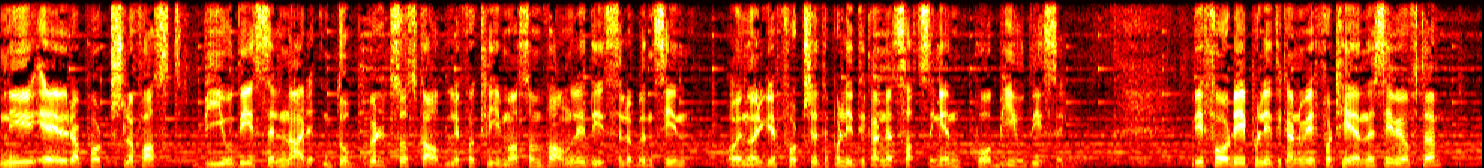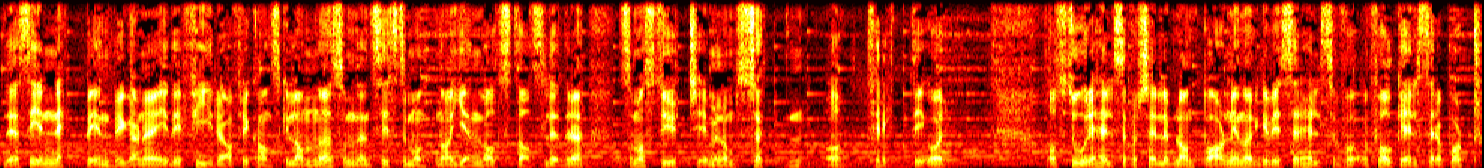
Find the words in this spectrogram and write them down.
Ny EU-rapport slår fast biodiesel nær dobbelt så skadelig for klimaet som vanlig diesel og bensin. Og i Norge fortsetter politikerne satsingen på biodiesel. Vi får de politikerne vi fortjener, sier vi ofte. Det sier neppe innbyggerne i de fire afrikanske landene som den siste måneden har gjenvalgt statsledere som har styrt i mellom 17 og 30 år. Og store helseforskjeller blant barn i Norge viser folkehelserapport.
